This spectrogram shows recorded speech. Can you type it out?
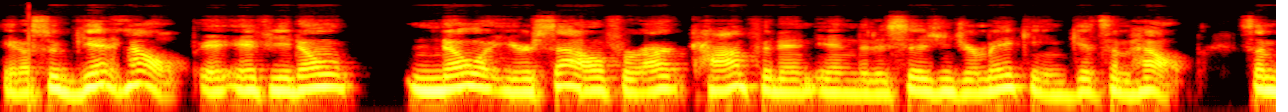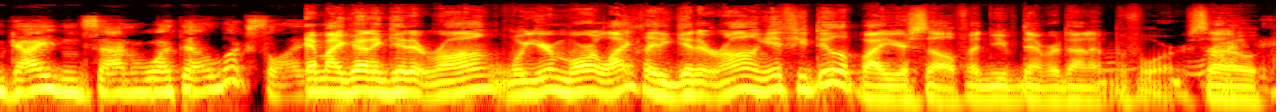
you know so get help if you don't know it yourself or aren't confident in the decisions you're making get some help some guidance on what that looks like Am I going to get it wrong? Well, you're more likely to get it wrong if you do it by yourself and you've never done it before. So, Right.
